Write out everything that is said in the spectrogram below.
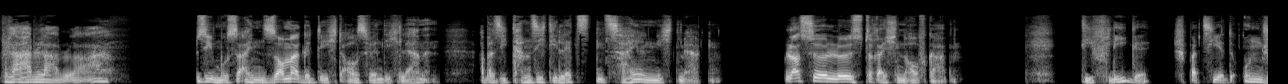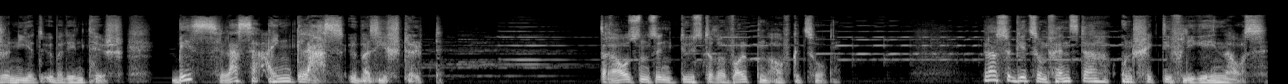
bla bla bla. Sie muss ein Sommergedicht auswendig lernen, aber sie kann sich die letzten Zeilen nicht merken. Lasse löst Rechenaufgaben. Die Fliege spaziert ungeniert über den Tisch, bis Lasse ein Glas über sie stülpt. Draußen sind düstere Wolken aufgezogen. Lasse geht zum Fenster und schickt die Fliege hinaus.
